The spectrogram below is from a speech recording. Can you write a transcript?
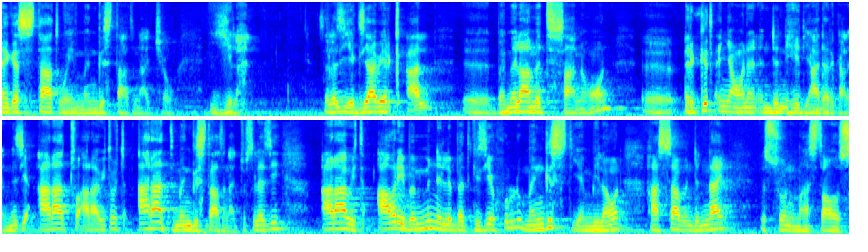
ነገስታት ወይም መንግስታት ናቸው ይላል። ስለዚህ የእግዚአብሔር ቃል በመላምት ሳንሆን እርግጠኛ ሆነን እንድንሄድ ያደርጋል። እነዚህ አራቱ አራዊቶች አራት መንግስታት ናቸው። ስለዚህ አራዊት አውሬ በምንልበት ጊዜ ሁሉ መንግስት የሚለውን ሀሳብ እንድናይ እሱን ማስታወስ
